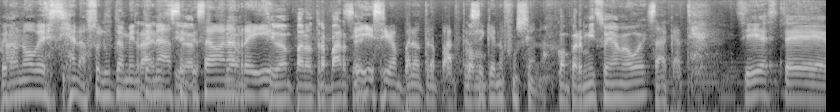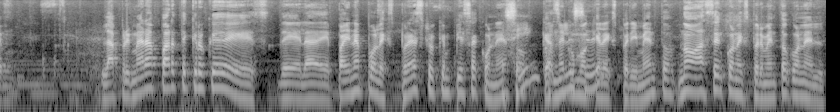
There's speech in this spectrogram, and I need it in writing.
pero no obedecían absolutamente Contrario, nada, se iban- empezaban a reír. se iban para otra parte. Sí, se iban para otra parte, así que no funcionó. Con permiso, ya me voy. Sácate. Sí, este. La primera parte creo que de, de la de Pineapple Express creo que empieza con eso. Sí, que con hacen como que el experimento. No, hacen con experimento con el.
